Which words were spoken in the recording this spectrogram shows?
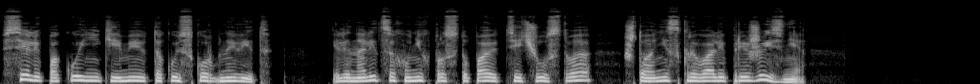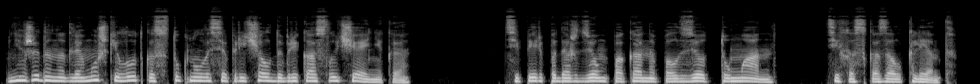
все ли покойники имеют такой скорбный вид, или на лицах у них проступают те чувства, что они скрывали при жизни. Неожиданно для мушки лодка стукнулась о причал добряка-случайника. «Теперь подождем, пока наползет туман», — тихо сказал Клент.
